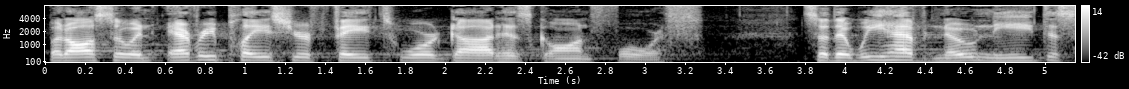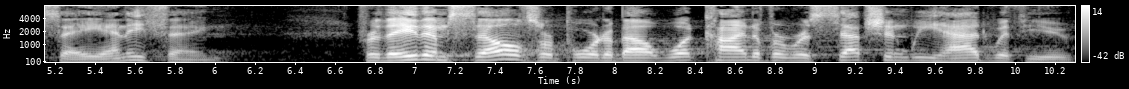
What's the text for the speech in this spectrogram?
but also in every place your faith toward God has gone forth, so that we have no need to say anything. For they themselves report about what kind of a reception we had with you,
